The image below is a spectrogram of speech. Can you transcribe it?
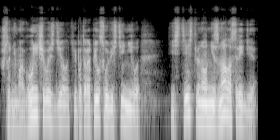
Что не могу ничего сделать, и поторопился увести Нила. Естественно, он не знал о среде.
